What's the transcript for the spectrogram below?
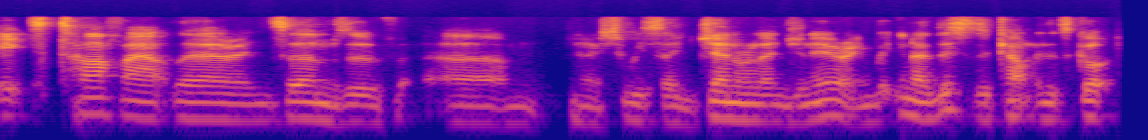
it's tough out there in terms of um, you know should we say general engineering. But you know this is a company that's got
